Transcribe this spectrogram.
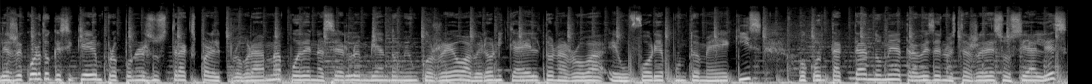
Les recuerdo que si quieren proponer sus tracks para el programa pueden hacerlo enviándome un correo a veronicaelton.euforia.mx o contactándome a través de nuestras redes sociales.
